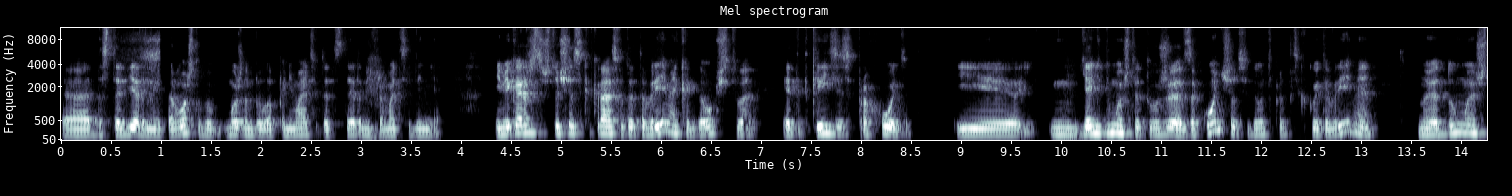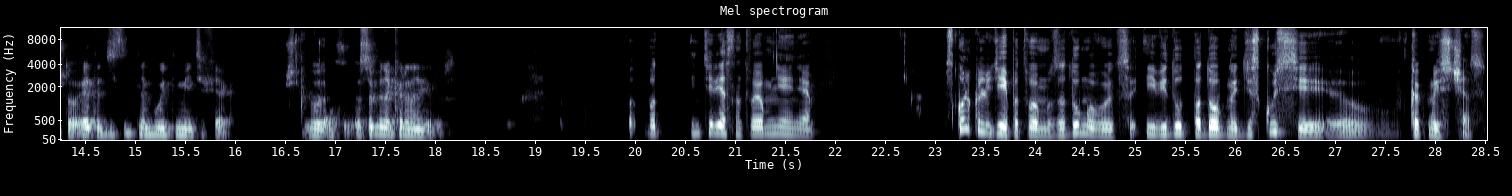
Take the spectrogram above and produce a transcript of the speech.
э, достоверные того, чтобы можно было понимать, вот это достоверная информация или нет. И мне кажется, что сейчас как раз вот это время, когда общество этот кризис проходит. И я не думаю, что это уже закончилось, я думаю, это пройдет какое-то время, но я думаю, что это действительно будет иметь эффект, особенно коронавирус вот интересно твое мнение. Сколько людей, по-твоему, задумываются и ведут подобные дискуссии, э, как мы сейчас?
